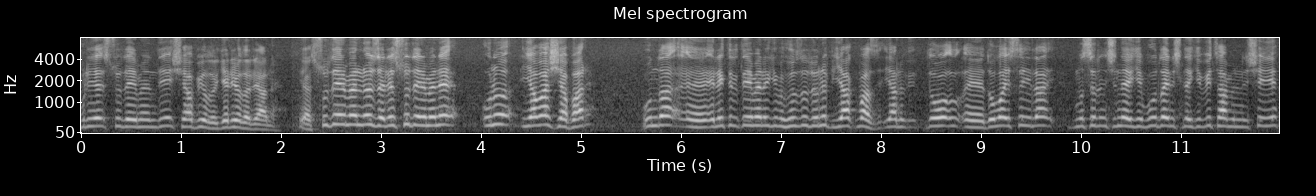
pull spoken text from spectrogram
buraya su değirmeni diye şey yapıyorlar geliyorlar yani. Ya su değirmeninin özelliği su değirmeni onu yavaş yapar. Bunda e, elektrik değirmeni gibi hızlı dönüp yakmaz. Yani do- e, dolayısıyla mısırın içindeki buğdayın içindeki vitaminin şeyi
